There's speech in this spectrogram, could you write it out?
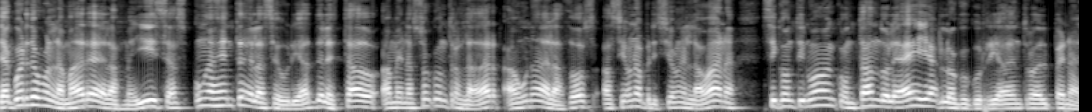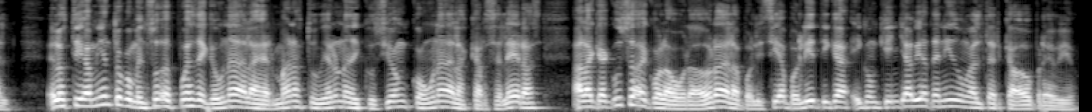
De acuerdo con la madre de las mellizas, un agente de la seguridad del Estado amenazó con trasladar a una de las dos hacia una prisión en La Habana si continuaban contándole a ella lo que ocurría dentro del penal. El hostigamiento comenzó después de que una de las hermanas tuviera una discusión con una de las carceleras a la que acusa de colaboradora de la policía política y con quien ya había tenido un altercado previo.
